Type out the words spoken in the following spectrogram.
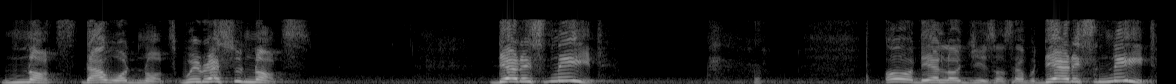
Not. That word not. We wrestle not. There is need. Oh, dear Lord Jesus. There is need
